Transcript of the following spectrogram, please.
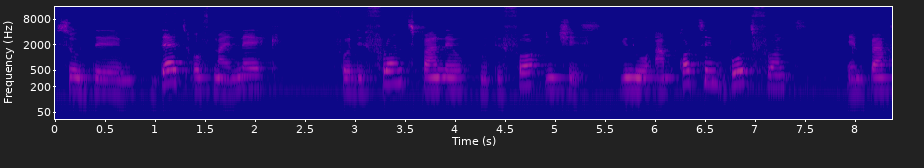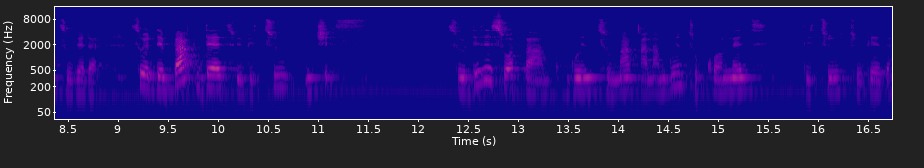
So the depth of my neck for the front panel will be 4 inches. You know, I'm cutting both front and back together. So the back depth will be 2 inches. So this is what I'm going to mark and I'm going to connect the two together.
